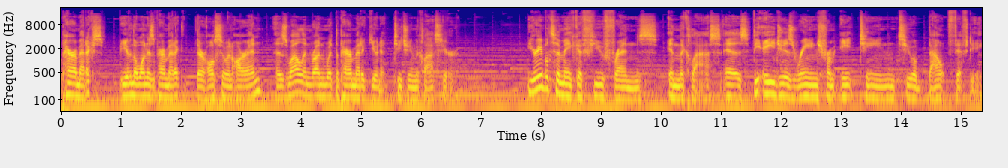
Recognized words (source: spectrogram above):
paramedics. Even though one is a paramedic, they're also an RN as well and run with the paramedic unit teaching the class here. You're able to make a few friends in the class as the ages range from 18 to about 50.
